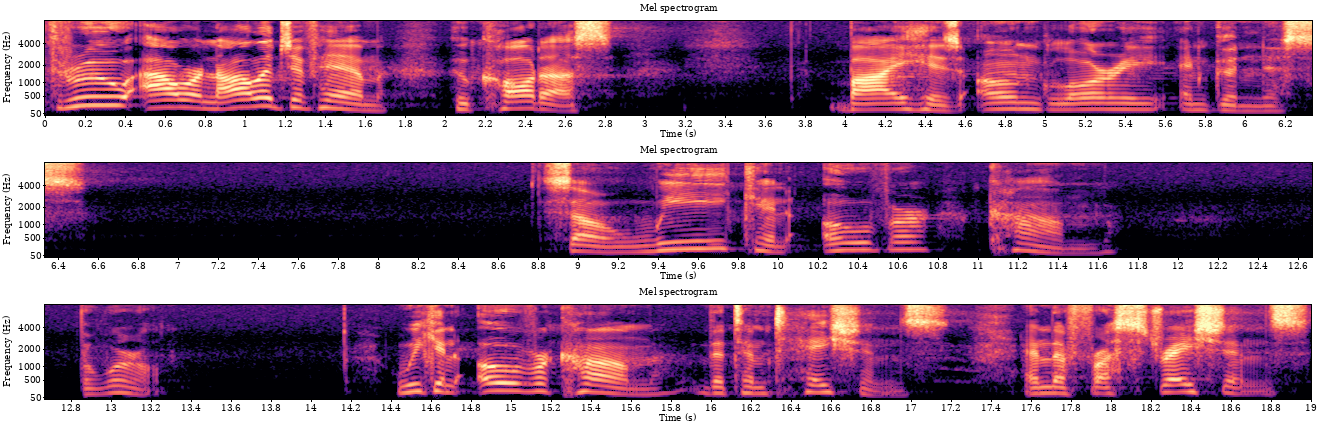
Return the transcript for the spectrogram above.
through our knowledge of Him who called us by His own glory and goodness. So we can overcome the world. We can overcome the temptations and the frustrations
